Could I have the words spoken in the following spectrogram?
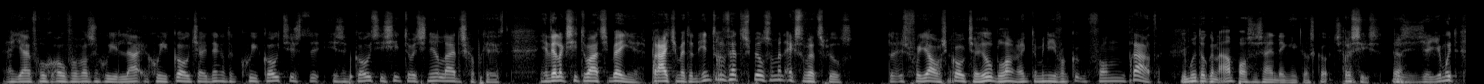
En jij vroeg over wat is een goede, goede coach. Ja, ik denk dat een goede coach is, de- is een coach die situationeel leiderschap geeft. In welke situatie ben je? Praat je met een introverte of met een extroverte? Dat is voor jou als coach heel belangrijk, de manier van, van praten. Je moet ook een aanpasser zijn, denk ik, als coach. Precies. Ja. precies. Ja, je moet,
